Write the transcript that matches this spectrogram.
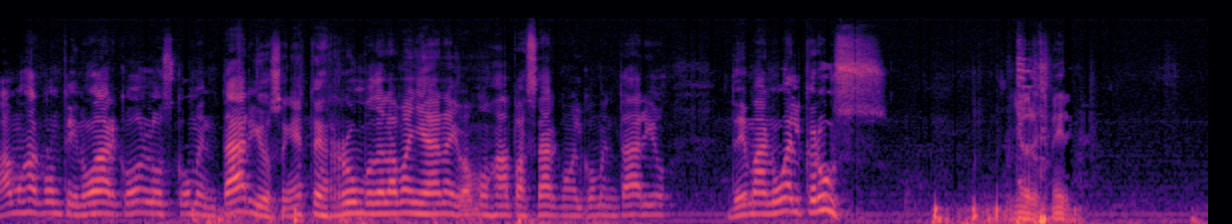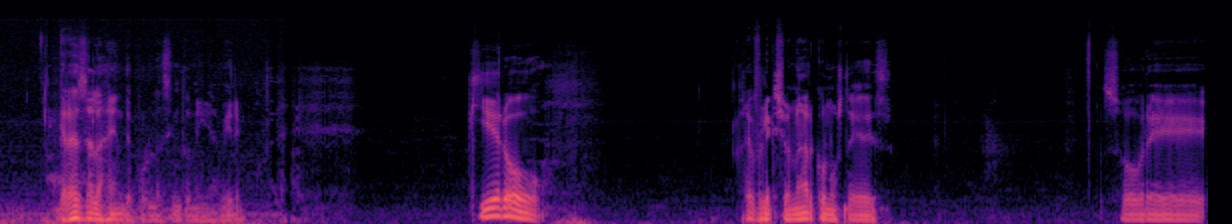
Vamos a continuar con los comentarios en este rumbo de la mañana y vamos a pasar con el comentario de Manuel Cruz. Señores, miren. Gracias a la gente por la sintonía. Miren. Quiero reflexionar con ustedes sobre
